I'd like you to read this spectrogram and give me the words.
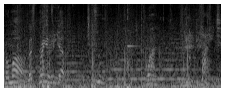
Come on, let's bring it together. Two, one, fight!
